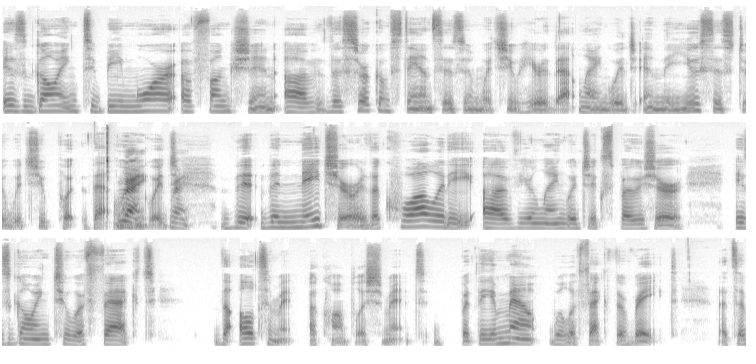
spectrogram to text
is going to be more a function of the circumstances in which you hear that language and the uses to which you put that language. Right, right. The, the nature, or the quality of your language exposure is going to affect the ultimate accomplishment, but the amount will affect the rate. That's a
